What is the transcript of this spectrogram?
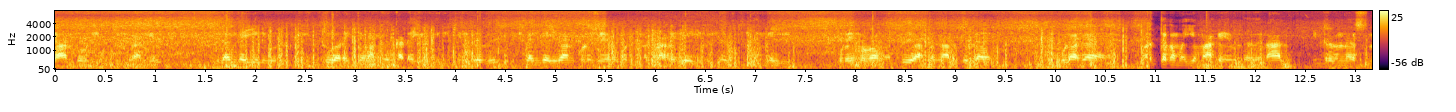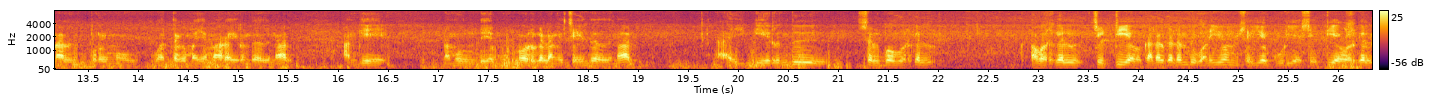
சார்ந்தோர் இருக்கின்றார்கள். இலங்கையில் இருந்து இன்று வரைக்கும் அங்கே கடைகள் இருக்கின்றது. இலங்கை தான் குலசேரப்பட்டினமாகவே இருந்தது. இலங்கை துறைமுகம் வந்து அந்த காலத்தில் உலக வர்த்தக மையமாக இருந்ததனால் இன்டர்நேஷ்னல் துறைமுக வர்த்தக மையமாக இருந்ததனால் அங்கே நம்மளுடைய முன்னோர்கள் அங்கே சேர்ந்ததனால் இங்கே இருந்து செல்பவர்கள் அவர்கள் செட்டி கடல் கடந்து வணிகம் செய்யக்கூடிய செட்டி அவர்கள்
